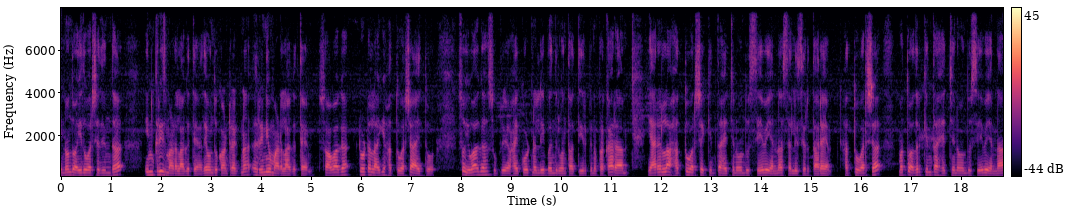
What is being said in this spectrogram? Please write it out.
ಇನ್ನೊಂದು ಐದು ವರ್ಷದಿಂದ ಇನ್ಕ್ರೀಸ್ ಮಾಡಲಾಗುತ್ತೆ. ಅದೇ ಒಂದು ಕಾಂಟ್ರಾಕ್ಟ್ನ ರಿನ್ಯೂ ಮಾಡಲಾಗುತ್ತೆ. ಸೊ ಆವಾಗ ಟೋಟಲ್ ಆಗಿ ಹತ್ತು ವರ್ಷ ಆಯಿತು. ಸೊ ಇವಾಗ ಸುಪ್ರೀ, ಹೈಕೋರ್ಟ್ನಲ್ಲಿ ಬಂದಿರುವಂಥ ತೀರ್ಪಿನ ಪ್ರಕಾರ ಯಾರೆಲ್ಲ ಹತ್ತು ವರ್ಷಕ್ಕಿಂತ ಹೆಚ್ಚಿನ ಒಂದು ಸೇವೆಯನ್ನು ಸಲ್ಲಿಸಿರ್ತಾರೆ, ಹತ್ತು ವರ್ಷ ಮತ್ತು ಅದಕ್ಕಿಂತ ಹೆಚ್ಚಿನ ಒಂದು ಸೇವೆಯನ್ನು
